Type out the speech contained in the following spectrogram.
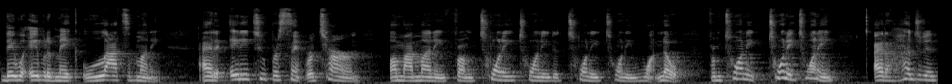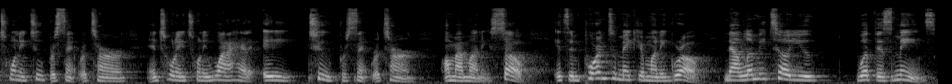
they were able to make lots of money. I had an 82% return on my money from 2020 to 2021. No, from 20, 2020 I had 122% return. In 2021, I had an 82% return on my money. So it's important to make your money grow. Now, let me tell you what this means.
